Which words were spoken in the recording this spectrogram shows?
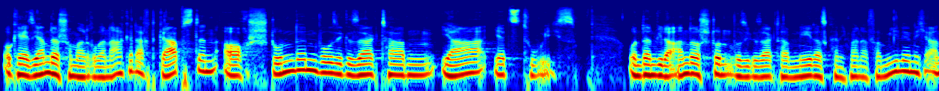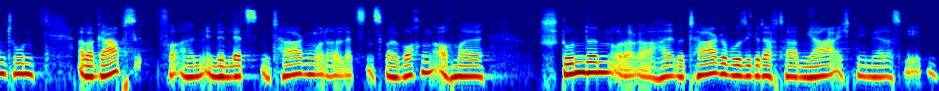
okay, Sie haben da schon mal drüber nachgedacht, gab es denn auch Stunden, wo Sie gesagt haben, ja, jetzt tue ich's? und dann wieder andere Stunden, wo sie gesagt haben, nee, das kann ich meiner Familie nicht antun. Aber gab es vor allem in den letzten Tagen oder letzten zwei Wochen auch mal Stunden oder gar halbe Tage, wo sie gedacht haben, ja, ich nehme mir das Leben.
